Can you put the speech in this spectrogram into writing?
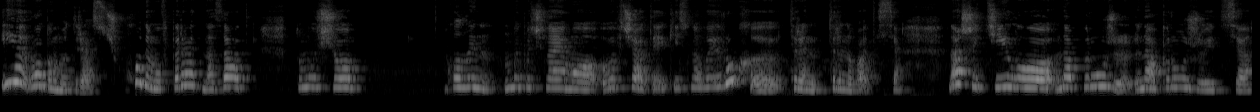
і робимо трясочку. Ходимо вперед, назад, тому що коли ми починаємо вивчати якийсь новий рух, е, тренуватися, наше тіло напружується,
